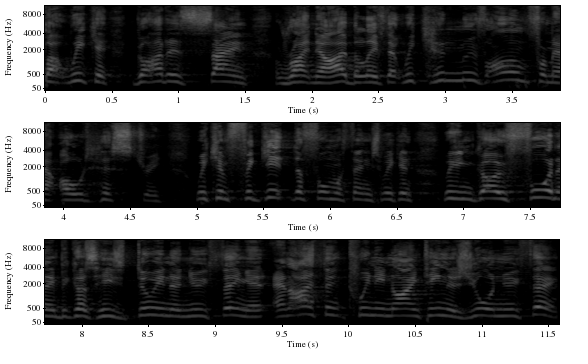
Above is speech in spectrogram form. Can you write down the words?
But we can, God is saying right now, I believe that we can move on from our old history. We can forget the former things. We can, we can go forward and because He's doing a new thing. And, and I think 2019 is your new thing.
